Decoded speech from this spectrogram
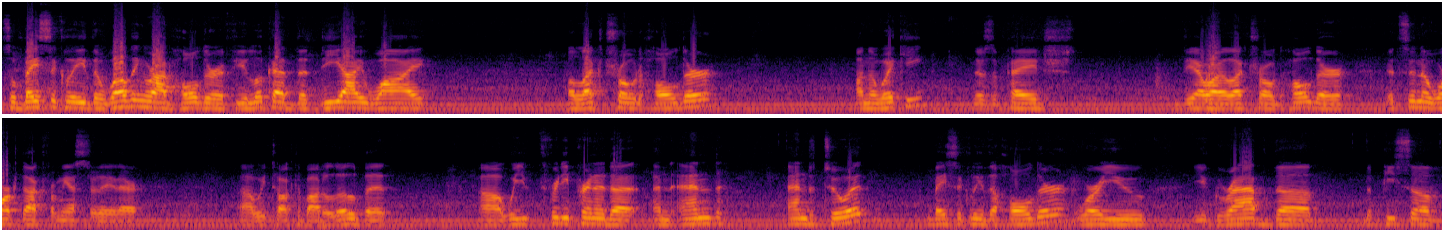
so basically the welding rod holder if you look at the DIY electrode holder on the wiki there's a page DIY electrode holder. It's in the work doc from yesterday there. Uh, we talked about a little bit. Uh, we 3D printed a, an end end to it basically the holder where you you grab the the piece of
